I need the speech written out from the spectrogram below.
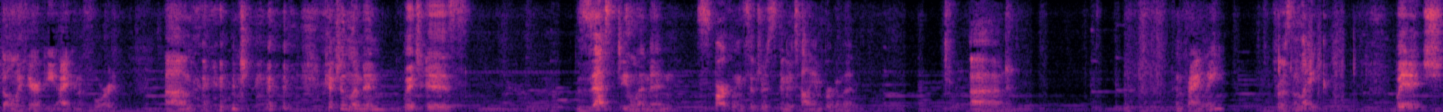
The only therapy I can afford. Um, kitchen lemon, which is zesty lemon, sparkling citrus, and Italian bergamot. Um, and finally, frozen lake, which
